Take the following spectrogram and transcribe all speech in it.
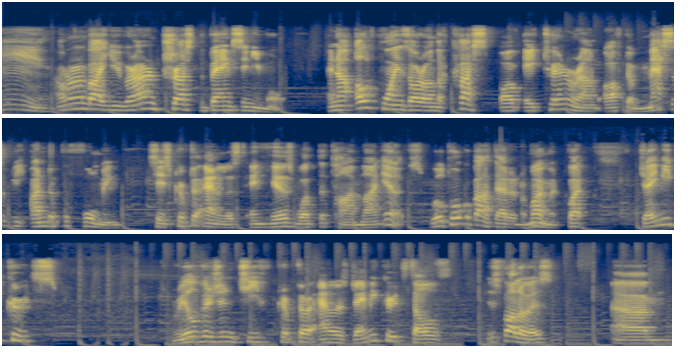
hmm, I don't know about you, but I don't trust the banks anymore. And now altcoins are on the cusp of a turnaround after massively underperforming, says crypto analyst. And here's what the timeline is. We'll talk about that in a moment. But Jamie Coutts, Real Vision chief crypto analyst Jamie Coutts tells his followers um,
